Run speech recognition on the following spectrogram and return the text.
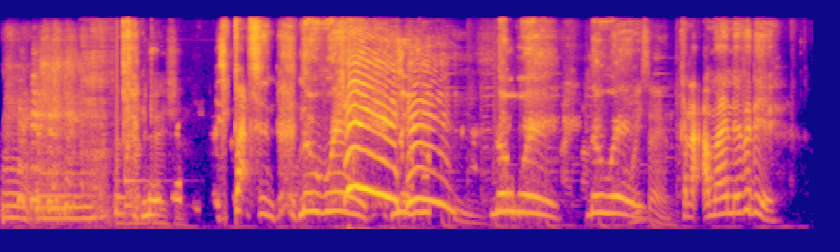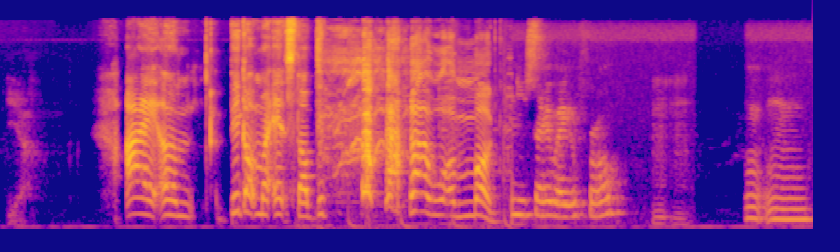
Medication. It's Batson. No way. Jeez! No way. No What are way. you saying? Can I? Am I in the video? Yeah. I um big up my Insta. Big, what a mug. Can you say where you're from? Mm-mm.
